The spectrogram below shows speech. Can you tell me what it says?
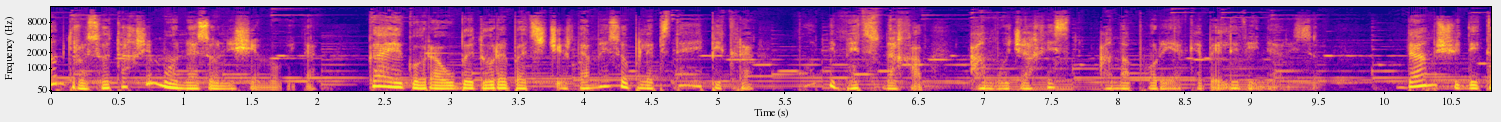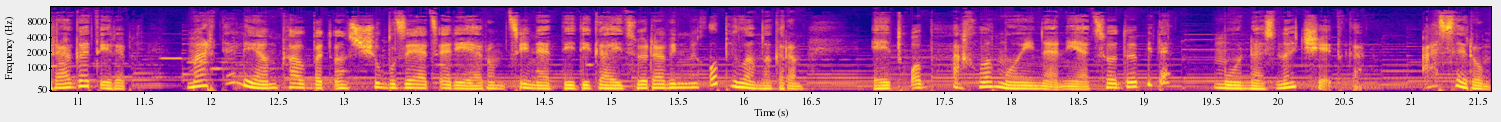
ამ დროს ოთახში მონაზონი შემოვიდა. გაეგორა უბედურებაც სჭირდა მეზობლებს და ეფიქრა: მოდი მეც ნახავ ამ ოჯახის ამაფორიაკებელი ვინ არისო. დამშვიდით რა გატირებთ? მართალია ამ ქალბატონს შუბლზე აწერია რომ წინა დიდი გაიძვერავინ მეყოფილა, მაგრამ ეთყობ ახლა მოინანია ცოდები და მონაზნად შედგა. ასე რომ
